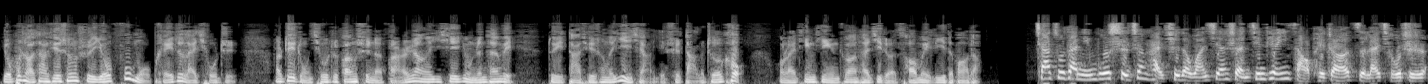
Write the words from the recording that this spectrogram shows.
有不少大学生是由父母陪着来求职，而这种求职方式呢，反而让一些用人单位对大学生的印象也是打了折扣。我们来听听中央台记者曹美丽的报道。家住在宁波市镇海区的王先生，今天一早陪着儿子来求职。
